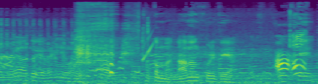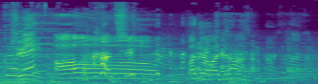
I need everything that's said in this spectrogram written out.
이런 거 해야 돼. 형님 완전. 잠깐만 나만 골드야. 어, 어, 그러네. 아, 맞아, 맞아. 계산하는 사람. 아, 계산하는 사람.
